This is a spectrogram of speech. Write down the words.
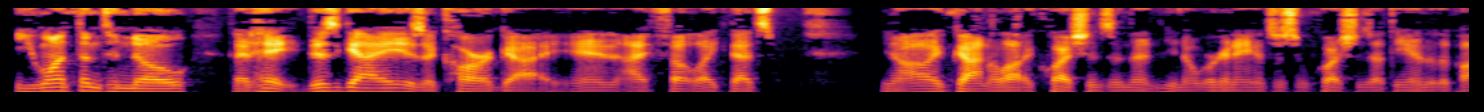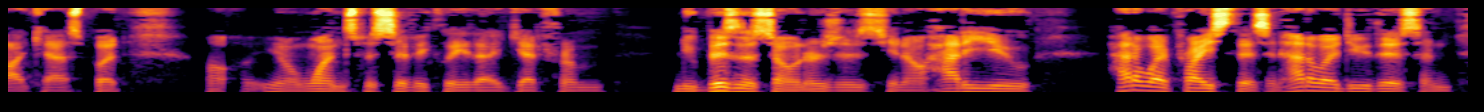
you want them to know that hey, this guy is a car guy, and I felt like that's you know I've gotten a lot of questions, and then you know we're going to answer some questions at the end of the podcast, but uh, you know one specifically that I get from new business owners is you know how do you how do I price this and how do I do this? And,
